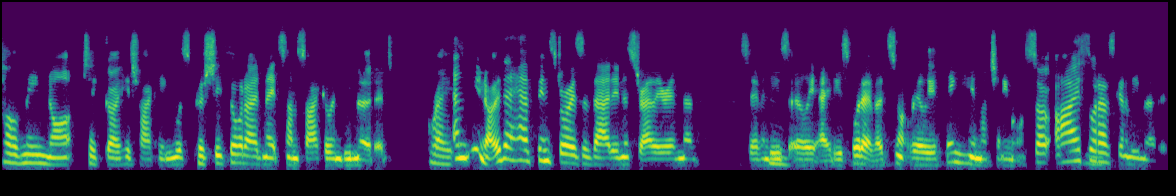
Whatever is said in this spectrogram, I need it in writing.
told me not to go hitchhiking was because she thought I'd meet some psycho and be murdered. Right. And you know, there have been stories of that in Australia in the 70s, early 80s, whatever. It's not really a thing here much anymore. So I thought Mm. I was going to be murdered.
